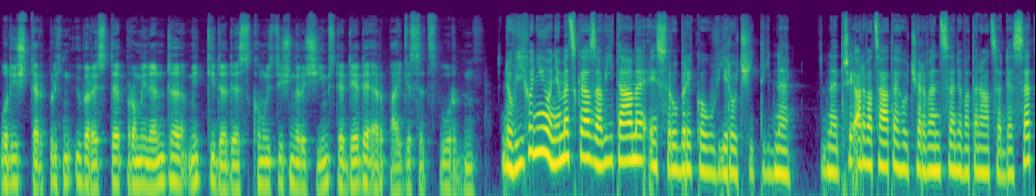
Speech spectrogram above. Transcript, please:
wo die sterblichen Überreste prominenter Mitglieder des kommunistischen Regimes der DDR beigesetzt wurden. Do východního Německa zavítáme i s rubrikou Výročí týdne. Dne 23. července 1910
